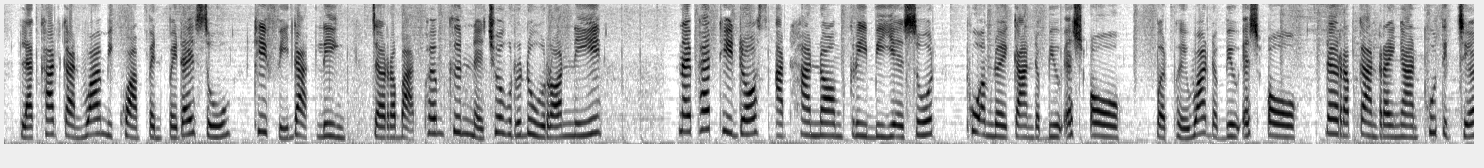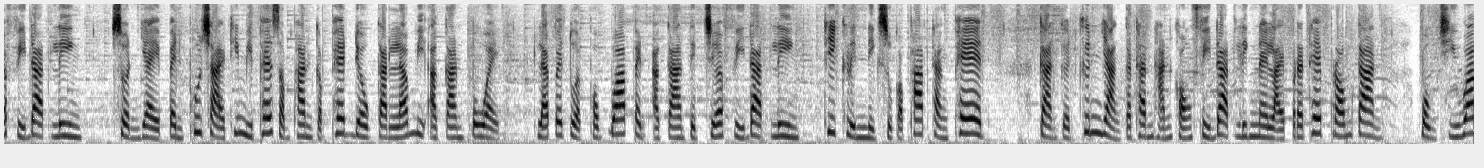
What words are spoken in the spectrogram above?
ๆ และคาดการณ์ว่ามีความเป็นไปได้สูง ที่ฝีดาดลิง จะระบาดเพิ่มขึ้นในช่วงฤดูร้อนนี้นายแพทย์ทีโดส อัดฮานอมกรีบีเยซุสผู้อำนวยการ WHO เปิดเผยว่า WHO ได้รับการรายงานผู้ติดเชื้อฝีดาดลิง ส่วนใหญ่เป็นผู้ชายที่มีเพศสัมพันธ์กับเพศเดียวกันแล้วมีอาการป่วย และไปตรวจพบว่าเป็นอาการติดเชื้อฝีดาดลิง ที่คลินิกสุขภาพทางเพศ การเกิดขึ้นอย่างกระทันหันของฝีดาดลิงในหลายประเทศพร้อมกัน บ่งชี้ว่า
